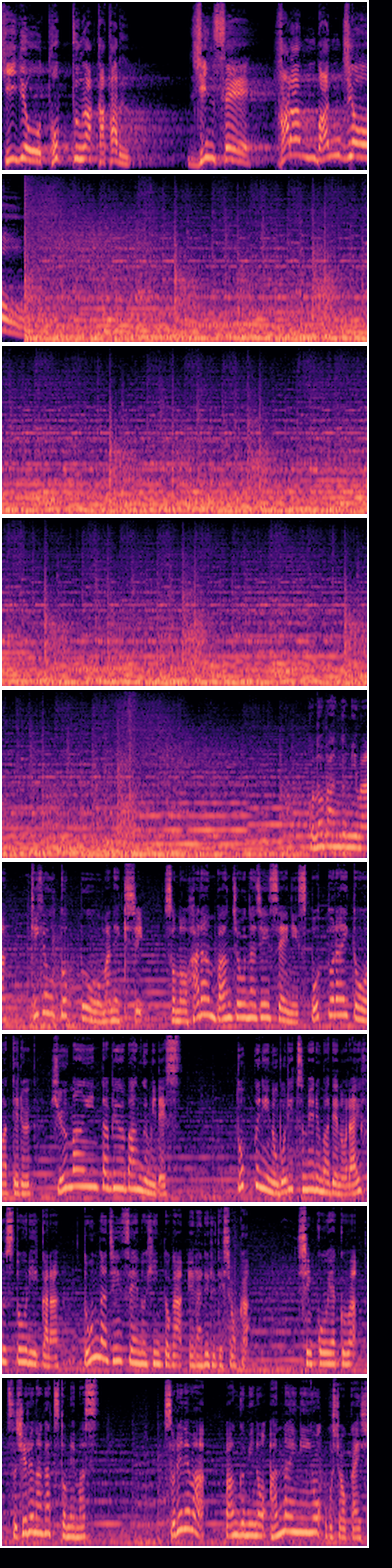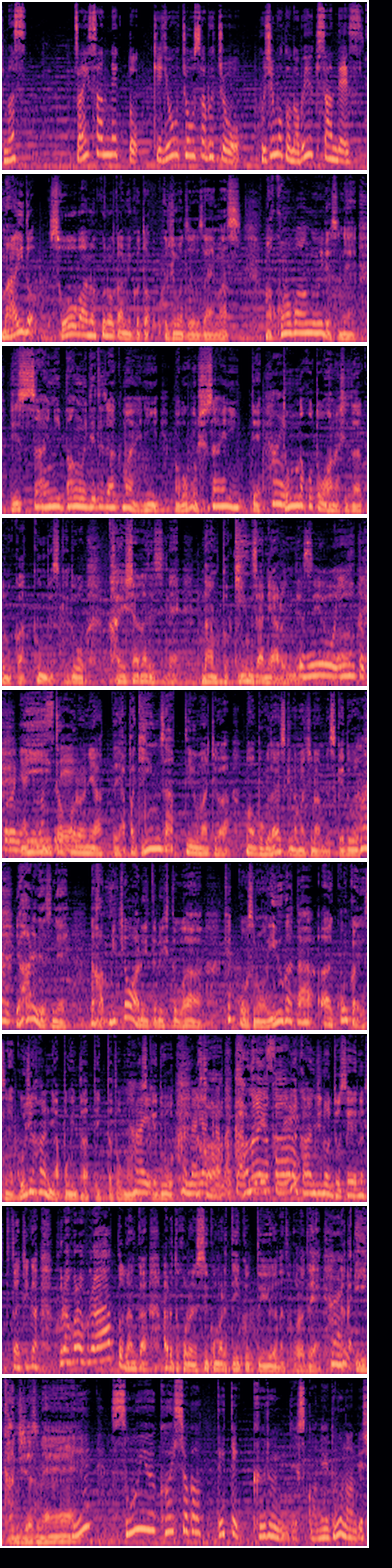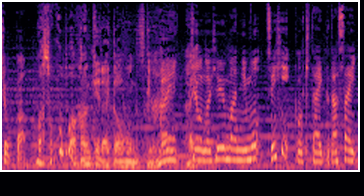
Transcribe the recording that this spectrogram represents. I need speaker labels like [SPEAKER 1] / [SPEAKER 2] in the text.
[SPEAKER 1] 企業トップが語る人生波乱万丈。
[SPEAKER 2] この番組は企業トップをお招きしその波乱万丈な人生にスポットライトを当てるヒューマンインタビュー番組です。トップに上り詰めるまでのライフストーリーからどんな人生のヒントが得られるでしょうか。進行役は辻るなが務めます。それでは番組の案内人をご紹介します。財産ネット企業調査部長藤本信之さんです。
[SPEAKER 3] 毎度相場の福の神こと藤本でございます、まあ、この番組ですね実際に番組出ていただく前に、まあ、僕も取材に行って、はい、どんなことをお話しいただくのか聞くんですけど会社がですねなんと銀座にあるんですよ。
[SPEAKER 2] いいところにありますね。
[SPEAKER 3] いいところにあってやっぱ銀座っていう街は、まあ、僕大好きな街なんですけど、はい、やはりですねなんか道を歩いてる人が結構その夕方今回ですね5時半にアポイントあって行ったと思うんですけど、はい、
[SPEAKER 2] 華やかな感じ
[SPEAKER 3] 感じの女性の人たちがふらふらふらっとなんかあるところに吸い込まれていくっていうようなところで、はい、なんかいい感じですね。
[SPEAKER 2] え？そういう会社が出てくるんですかね？どうなんでしょうか？
[SPEAKER 3] まあそことは関係ないとは思うんですけどね、はい、
[SPEAKER 2] 今日のヒューマンにもぜひご期待ください。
